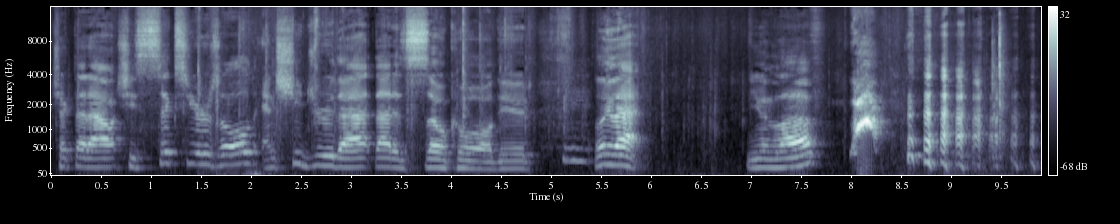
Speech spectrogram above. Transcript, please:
Check that out. She's six years old and she drew that. That is so cool, dude. Look at that. You in love? that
